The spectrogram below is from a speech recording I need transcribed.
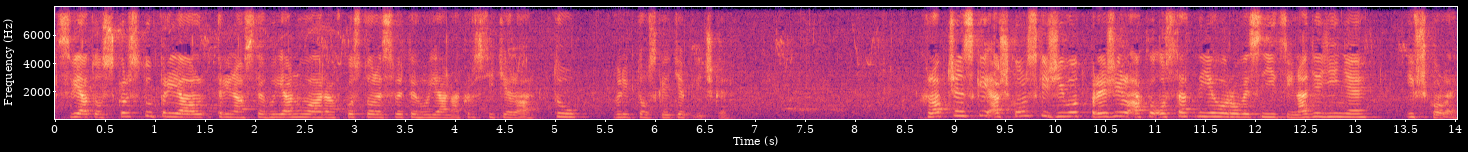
Sviatosť krstu prijal 13. januára v kostole svätého Jana Krstiteľa tu v Liptovskej tepličke. Chlapčenský a školský život prežil ako ostatní jeho rovesníci na dedine i v škole.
